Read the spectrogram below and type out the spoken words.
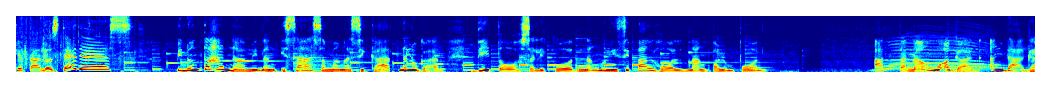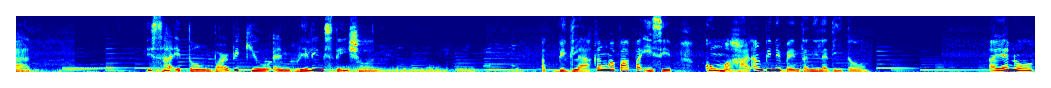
¿Qué tal ustedes? Pinuntahan namin ang isa sa mga sikat na lugar dito sa likod ng Municipal Hall ng Palumpon. At tanaw mo agad ang dagat. Isa itong barbecue and grilling station. At bigla kang mapapaisip kung mahal ang binibenta nila dito. Ayan o,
